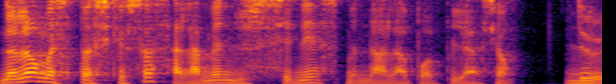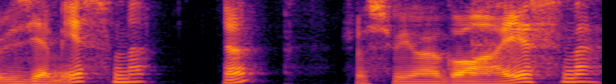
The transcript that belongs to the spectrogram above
Non, non, mais c'est parce que ça, ça amène du cynisme dans la population. Deuxième isme? Je suis un gars en isme.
